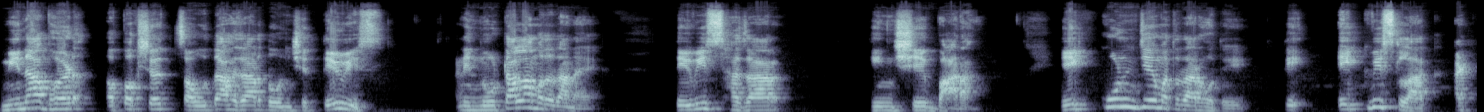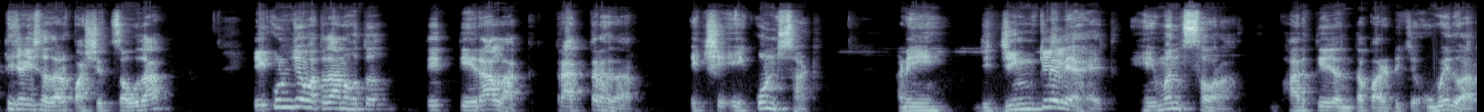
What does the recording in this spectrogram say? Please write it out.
मीना भड अपक्ष चौदा हजार दोनशे तेवीस. आणि नोटाला मतदान आहे तेवीस हजार तीनशे बारा. एकूण जे मतदार होते ते एकवीस लाख अठ्ठेचाळीस हजार पाचशे चौदा. एकूण जे मतदान होतं ते तेरा लाख त्र्याहत्तर हजार एकशे एकोणसाठ. आणि जे जिंकलेले आहेत हेमंत सवरा भारतीय जनता पार्टीचे उमेदवार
